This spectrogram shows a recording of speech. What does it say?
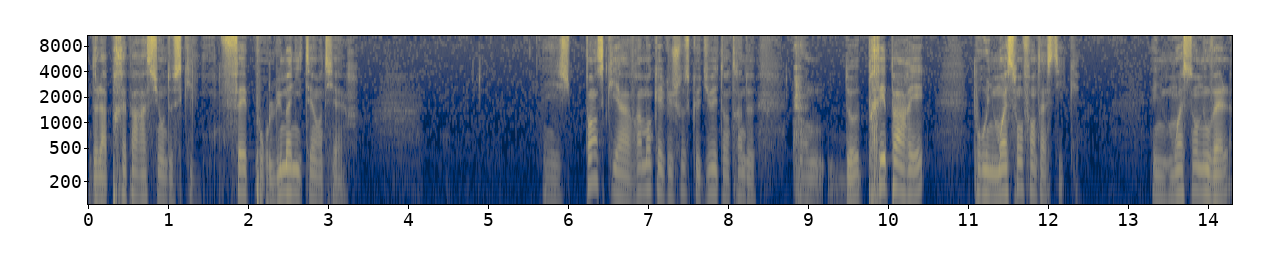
de la préparation de ce qu'il fait pour l'humanité entière. Et je pense qu'il y a vraiment quelque chose que Dieu est en train de, de préparer pour une moisson fantastique, une moisson nouvelle,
